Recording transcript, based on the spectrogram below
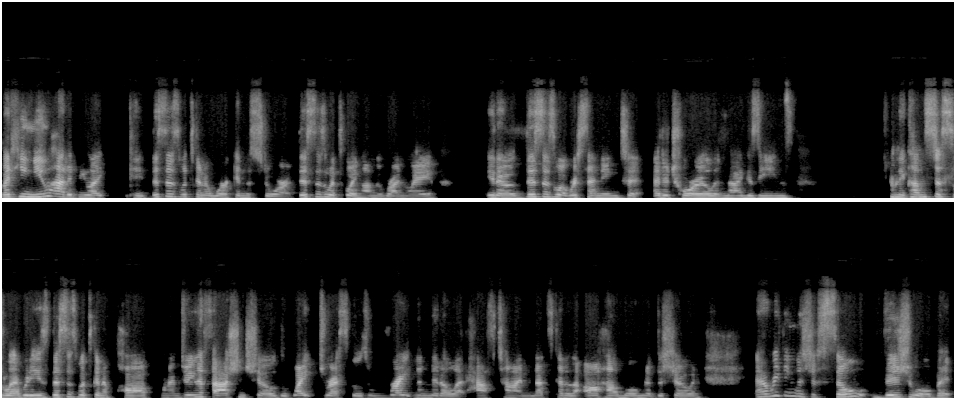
But he knew how to be like, okay, this is what's going to work in the store. This is what's going on the runway. You know, this is what we're sending to editorial and magazines. When it comes to celebrities, this is what's going to pop. When I'm doing the fashion show, the white dress goes right in the middle at halftime. And that's kind of the aha moment of the show. And everything was just so visual. But,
